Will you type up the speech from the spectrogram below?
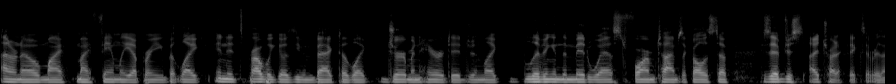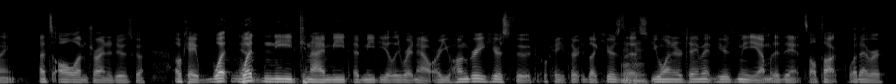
I don't know my my family upbringing, but like and it probably goes even back to like German heritage and like living in the Midwest, farm times, like all this stuff. Because I've just I try to fix everything. That's all I'm trying to do is go. Okay, what what need can I meet immediately right now? Are you hungry? Here's food. Okay, th- like here's mm-hmm. this. You want entertainment? Here's me. I'm gonna dance. I'll talk. Whatever.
